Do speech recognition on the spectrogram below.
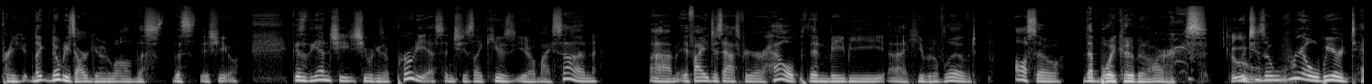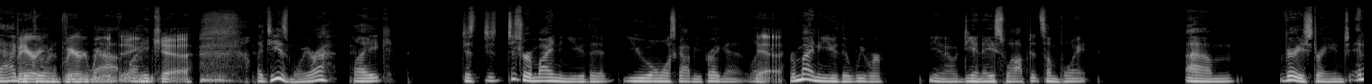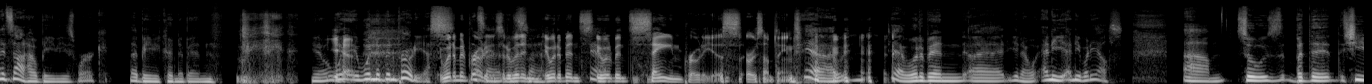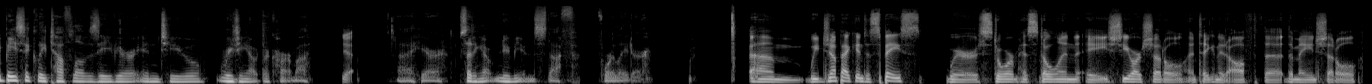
pretty good, like nobody's arguing well on this this issue because at the end she she brings up Proteus and she's like he was you know my son. Um, if I just asked for your help, then maybe uh, he would have lived. Also, that boy could have been ours, which is a real weird tag. very throw at the very weird that. thing. Like, yeah. like geez moira like just just just reminding you that you almost got me pregnant like Yeah. reminding you that we were you know dna swapped at some point um very strange and it's not how babies work that baby couldn't have been you know it, Yeah. wouldn't- it wouldn't have been proteus It would have been Proteus. not- it would have been not- it would have been yeah. it would have been sane Proteus or something. yeah yeah it would have been uh you know any anybody else um so but the she basically tough loves xavier into reaching out to karma. Yeah. uh here setting up new mutant stuff for later. Um, we jump back into space where Storm has stolen a Shi'ar shuttle and taken it off the the main shuttle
